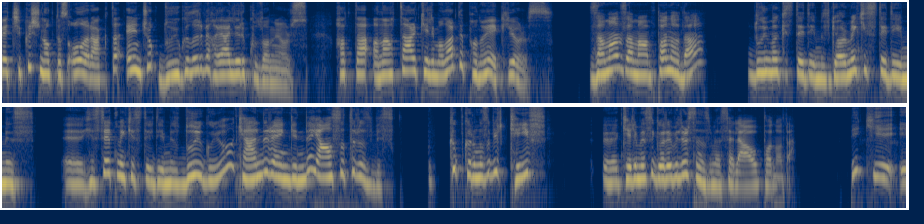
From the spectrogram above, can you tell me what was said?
Ve çıkış noktası olarak da en çok duyguları ve hayalleri kullanıyoruz. Hatta anahtar kelime olarak da panoya ekliyoruz. Zaman zaman panoda duymak istediğimiz, görmek istediğimiz, e, hissetmek istediğimiz duyguyu kendi renginde yansıtırız biz. Kıpkırmızı bir keyif e, kelimesi görebilirsiniz mesela o panoda. Peki e,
